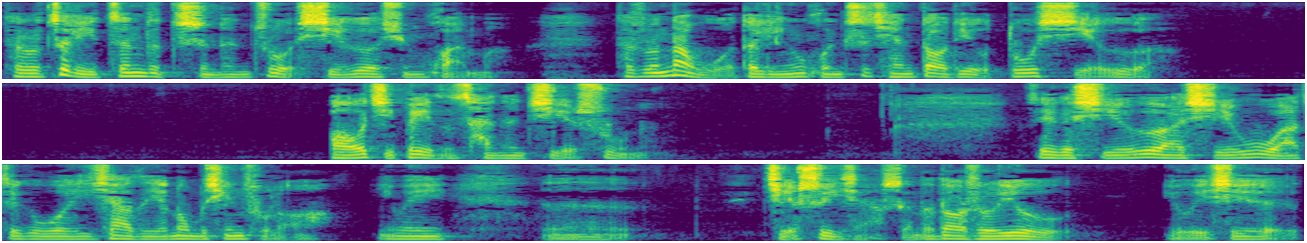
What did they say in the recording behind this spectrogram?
他说这里真的只能做邪恶循环吗？他说那我的灵魂之前到底有多邪恶？熬几辈子才能结束呢？这个邪恶啊、邪物啊，这个我一下子也弄不清楚了啊。因为，呃，解释一下，省得到时候又有一些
